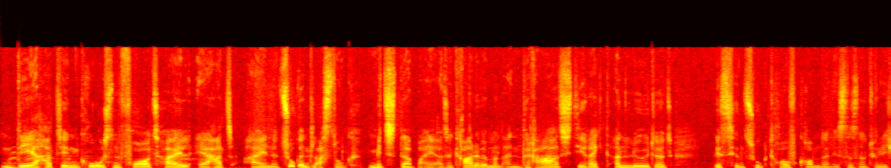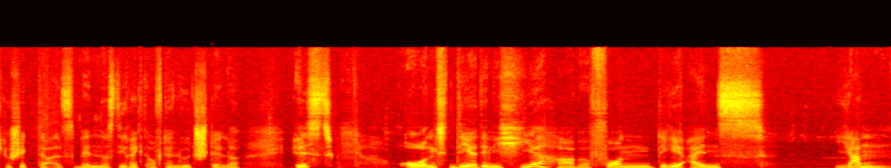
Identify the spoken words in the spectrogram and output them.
der hat den großen Vorteil, er hat eine Zugentlastung mit dabei. Also gerade wenn man einen Draht direkt anlötet, bisschen Zug drauf kommt, dann ist das natürlich geschickter, als wenn das direkt auf der Lötstelle ist. Und der, den ich hier habe von DG1 Jan,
